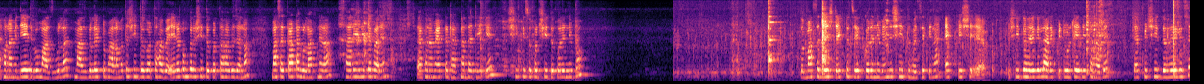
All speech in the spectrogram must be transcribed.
এখন আমি দিয়ে দেবো মাছগুলা। মাছগুলো একটু ভালো মতো সিদ্ধ করতে হবে। এরকম করে সিদ্ধ করতে হবে যেন মাছের কাঁটাগুলো আপনারা সারিয়ে নিতে পারেন। এখন আমি একটা ঢাকনা দিয়ে ঢেকে কিছুক্ষণ সিদ্ধ করে নিব। তো মাছের লেজটা একটু চেক করে নেবেন যে সিদ্ধ হয়েছে কিনা। এক পিস সিদ্ধ হয়ে গেলে আরেক পিঠ উল্টে দিতে হবে। এক পিঠ সিদ্ধ হয়ে গেছে,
